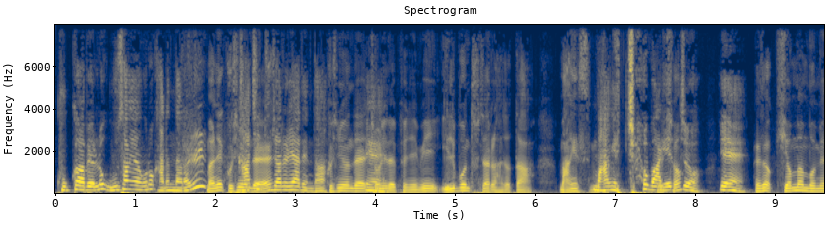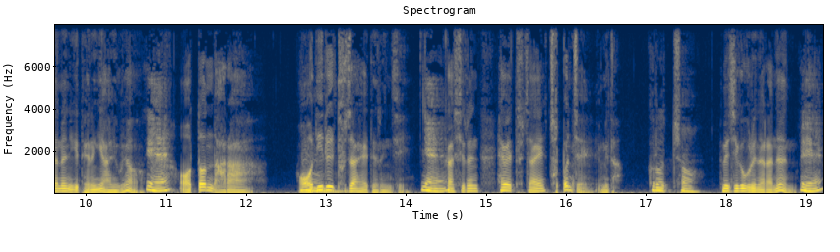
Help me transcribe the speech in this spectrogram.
국가별로 우상향으로 가는 나라를 만약 가치 90년대 투자를 해야 된다. 90년대 예. 조니 대표님이 일본 투자를 하셨다 망했습니다. 망했죠. 망했죠. 그렇죠? 예. 그래서 기업만 보면은 이게 되는 게 아니고요. 예. 어떤 나라 어디를 음. 투자해야 되는지 예. 사실은 해외 투자의 첫 번째입니다. 그렇죠. 근데 지금 우리나라는 예.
